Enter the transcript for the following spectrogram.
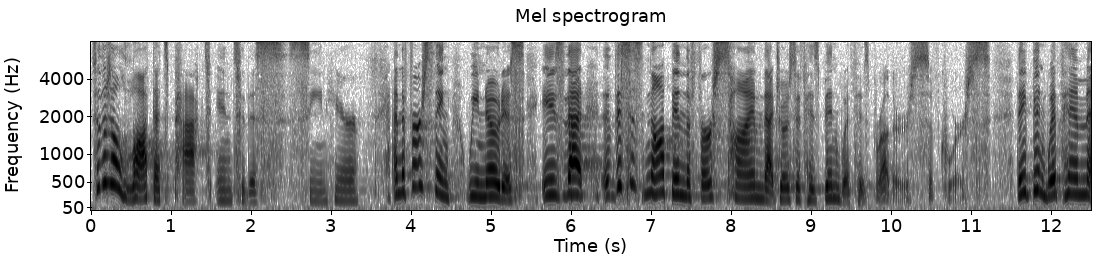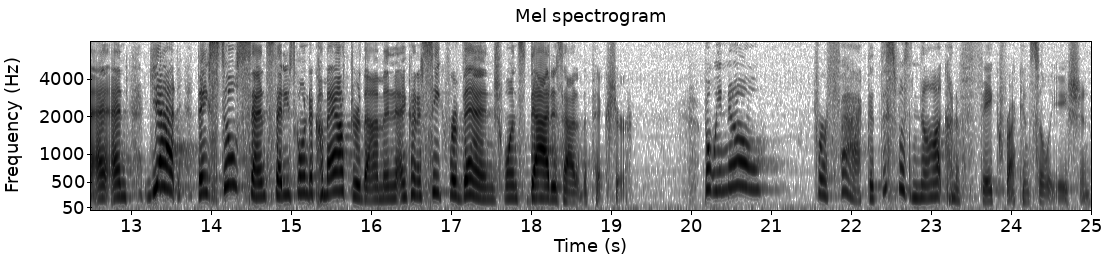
So there's a lot that's packed into this scene here. And the first thing we notice is that this has not been the first time that Joseph has been with his brothers, of course. They've been with him, and, yet they still sense that he's going to come after them and, and kind of seek revenge once dad is out of the picture. But we know for a fact that this was not kind of fake reconciliation.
